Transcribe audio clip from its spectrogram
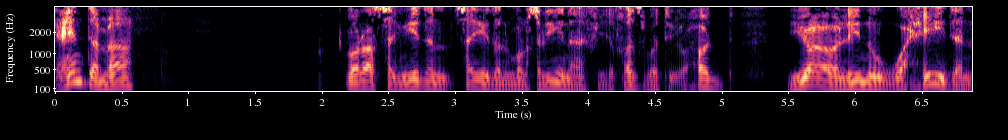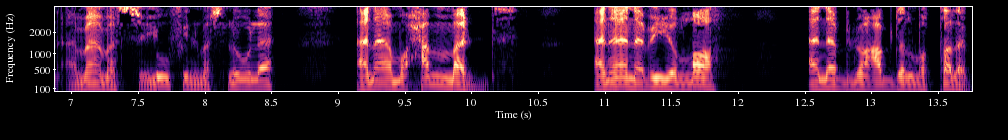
عندما أرى سيد, سيد المرسلين في غزوة أحد يعلن وحيدا أمام السيوف المسلولة أنا محمد أنا نبي الله أنا ابن عبد المطلب.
